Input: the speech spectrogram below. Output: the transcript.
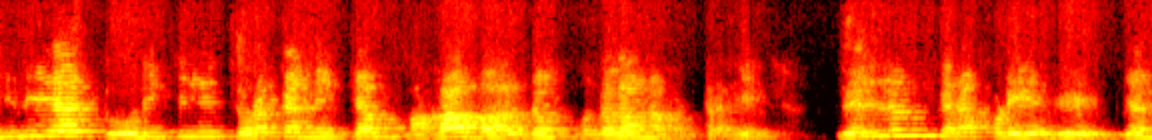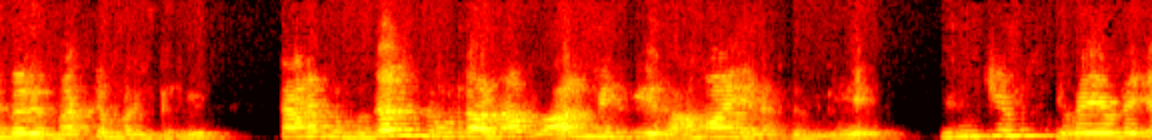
இலியர் ஒடிசி துறக்க நீக்கம் மகாபாரதம் முதலானவற்றை வெல்லும் சிறப்புடையது என்பது மட்டுமன்றி தனது முதல் நூலான வால்மீகி ராமாயணத்திலே இன்றும் இவையுடைய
